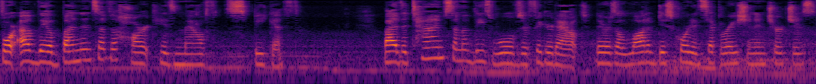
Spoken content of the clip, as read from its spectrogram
For of the abundance of the heart his mouth speaketh. By the time some of these wolves are figured out, there is a lot of discord and separation in churches.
